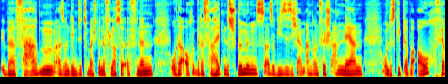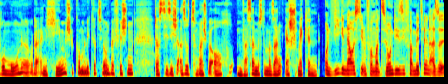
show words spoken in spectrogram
über Farben, also indem sie zum Beispiel eine Flosse öffnen oder auch über das Verhalten des Schwimmens, also wie sie sich einem anderen Fisch annähern. Und es gibt aber auch Pheromone oder eine chemische Kommunikation bei Fischen, dass die sich also zum Beispiel auch im Wasser, müsste man sagen, erschmecken. Und wie genau ist die Information, die sie vermitteln? Also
